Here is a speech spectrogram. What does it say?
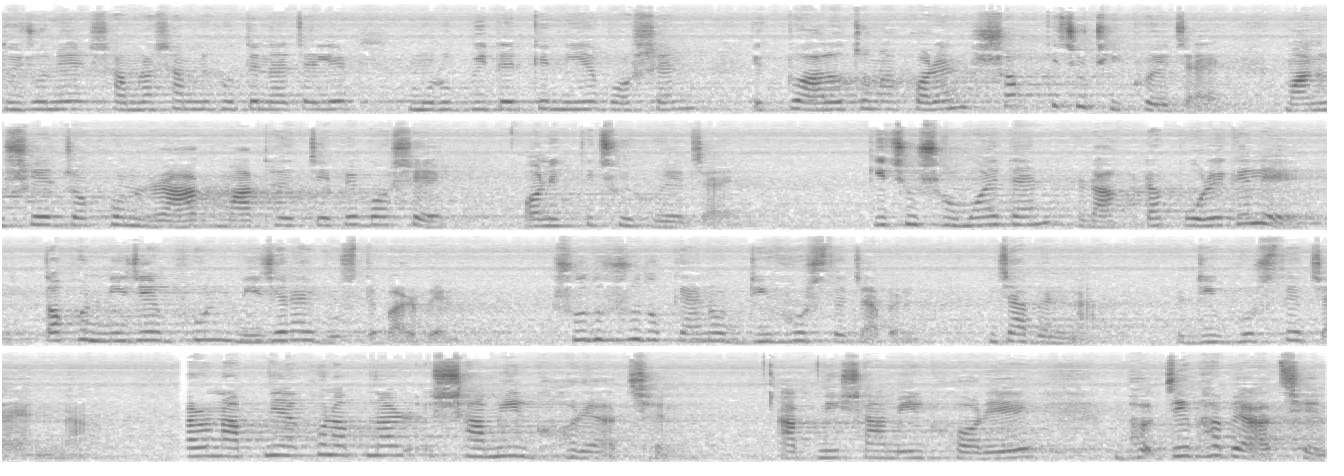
দুজনে সামনাসামনি হতে না চাইলে মুরব্বীদেরকে নিয়ে বসেন, একটু আলোচনা করেন সব কিছু ঠিক হয়ে যায়। মানুষের যখন রাগ মাথায় চেপে বসে, অনেক কিছুই হয়ে যায়। কিছু সময় দেন, রাগটা পড়ে গেলে তখন নিজের ভুল নিজেরাই বুঝতে পারবেন। শুধু শুধু কেন ডিভোর্সে যাবেন? যাবেন না, ডিভোর্সে যায়েন না। কারণ আপনি এখন আপনার স্বামীর ঘরে আছেন। আপনি স্বামীর ঘরে যেভাবে আছেন,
